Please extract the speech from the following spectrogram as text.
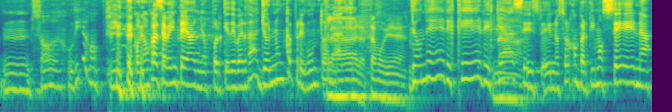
mm, sos judío y te conozco hace 20 años, porque de verdad yo nunca pregunto a nadie. Claro, está muy bien. ¿De dónde eres? ¿Qué eres? ¿Qué haces? Eh, nosotros compartimos cena,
